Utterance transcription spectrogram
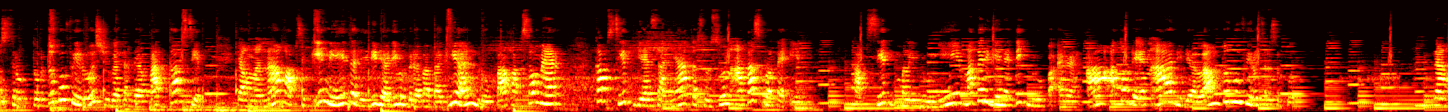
struktur tubuh virus juga terdapat kapsid, yang mana kapsid ini terdiri dari beberapa bagian berupa kapsomer. Kapsid biasanya tersusun atas protein. Kapsid melindungi materi genetik berupa RNA atau DNA di dalam tubuh virus tersebut. Nah,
